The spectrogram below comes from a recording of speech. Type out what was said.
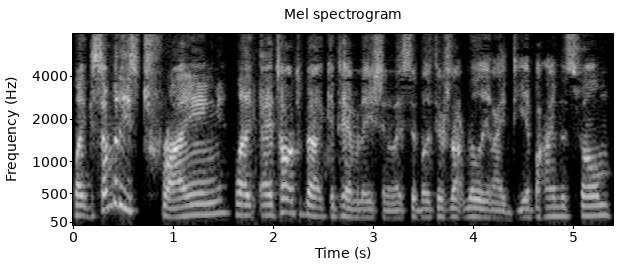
Like somebody's trying. Like I talked about contamination, and I said like there's not really an idea behind this film.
